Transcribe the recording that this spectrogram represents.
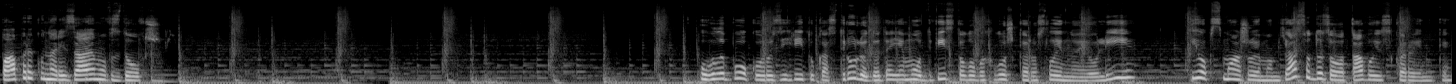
Паприку нарізаємо вздовж. У глибоку розігріту кастрюлю додаємо 2 столових ложки рослинної олії і обсмажуємо м'ясо до золотавої скоринки.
